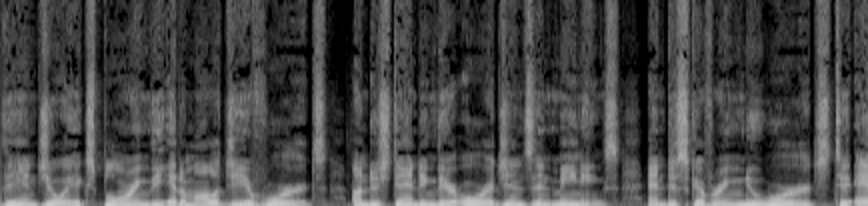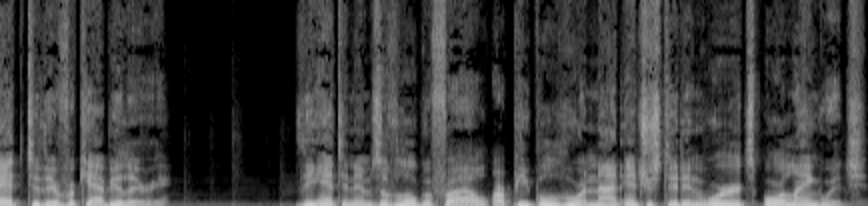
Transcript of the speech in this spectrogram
They enjoy exploring the etymology of words, understanding their origins and meanings, and discovering new words to add to their vocabulary. The antonyms of logophile are people who are not interested in words or language.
